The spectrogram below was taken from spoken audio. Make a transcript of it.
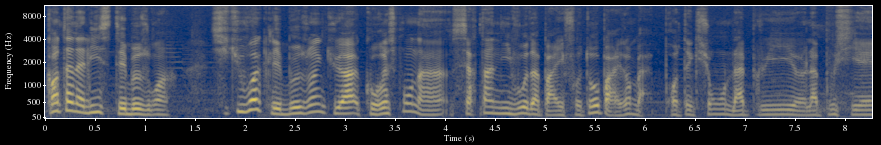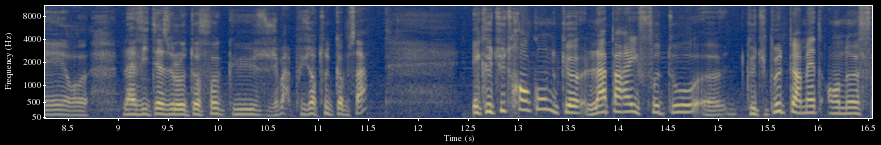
quand tu analyses tes besoins, si tu vois que les besoins que tu as correspondent à un certain niveau d'appareil photo, par exemple, bah, protection de la pluie, euh, la poussière, euh, la vitesse de l'autofocus, je plusieurs trucs comme ça, et que tu te rends compte que l'appareil photo euh, que tu peux te permettre en neuf,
